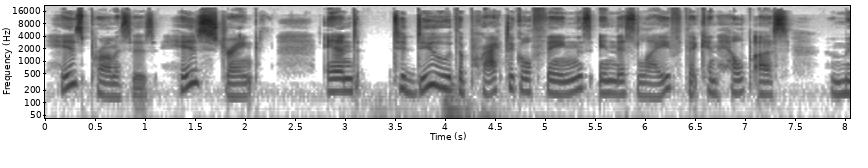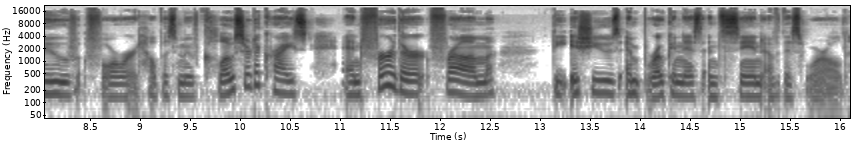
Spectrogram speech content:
His promises, His strength, and to do the practical things in this life that can help us move forward, help us move closer to Christ and further from the issues and brokenness and sin of this world.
